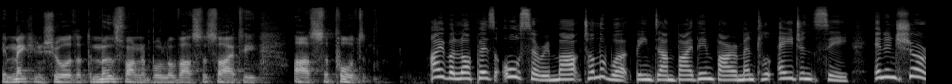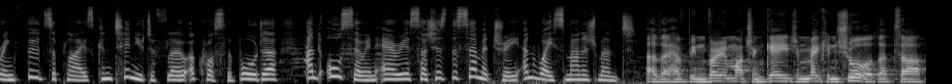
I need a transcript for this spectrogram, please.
in making sure that the most vulnerable of our society are supported. Ivor Lopez also remarked on the work being done by the Environmental Agency in ensuring food supplies continue to flow across the border and also in areas such as the cemetery and waste management. Uh, they have been very much engaged in making sure that uh,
